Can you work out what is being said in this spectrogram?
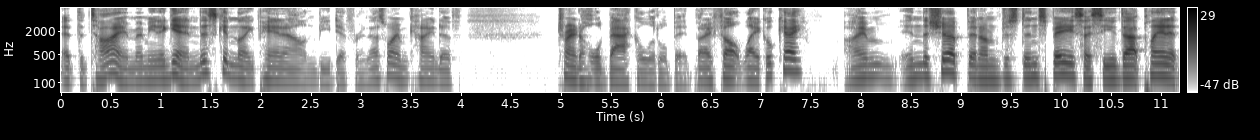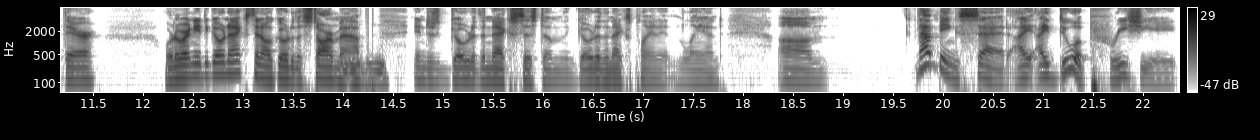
at the time. I mean, again, this can like pan out and be different. That's why I'm kind of trying to hold back a little bit. But I felt like, okay, I'm in the ship and I'm just in space. I see that planet there. Where do I need to go next? And I'll go to the star map and just go to the next system and go to the next planet and land. Um, that being said, I, I do appreciate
